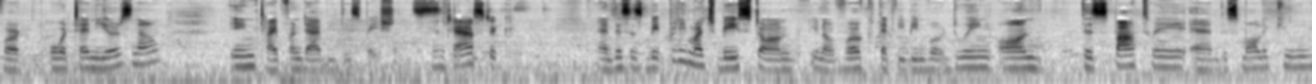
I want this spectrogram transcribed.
for over 10 years now in type 1 diabetes patients. Fantastic. And this is ba- pretty much based on you know work that we've been doing on this pathway and this molecule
